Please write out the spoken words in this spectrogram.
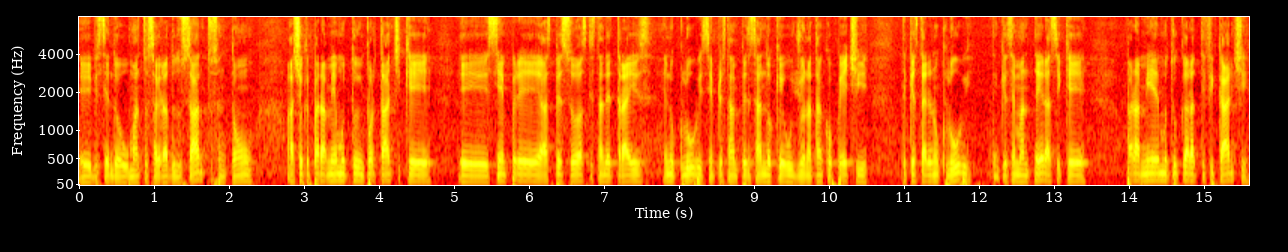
eh, vestindo o manto sagrado do Santos. Então, acho que para mim é muito importante que eh, sempre as pessoas que estão detrás no clube sempre estão pensando que o Jonathan Copete tem que estar no clube, tem que se manter. Assim que para mim é muito gratificante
